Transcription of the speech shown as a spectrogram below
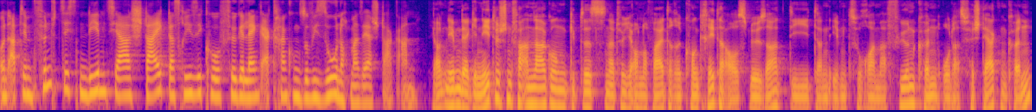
Und ab dem 50. Lebensjahr steigt das Risiko für Gelenkerkrankungen sowieso nochmal sehr stark an. Ja, und neben der genetischen Veranlagung gibt es natürlich auch noch weitere konkrete Auslöser, die dann eben zu Rheuma führen können oder es verstärken können.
